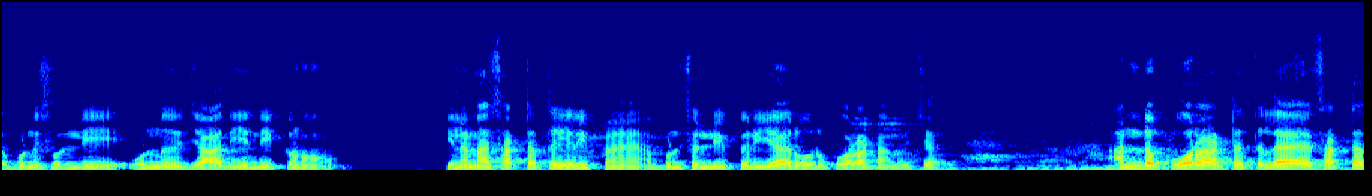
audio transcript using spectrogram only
அப்படின்னு சொல்லி ஒன்று ஜாதியை நீக்கணும் இல்லைன்னா சட்டத்தை எரிப்பேன் அப்படின்னு சொல்லி பெரியார் ஒரு போராட்டம் அனுப்பிச்சார் அந்த போராட்டத்தில் சட்ட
